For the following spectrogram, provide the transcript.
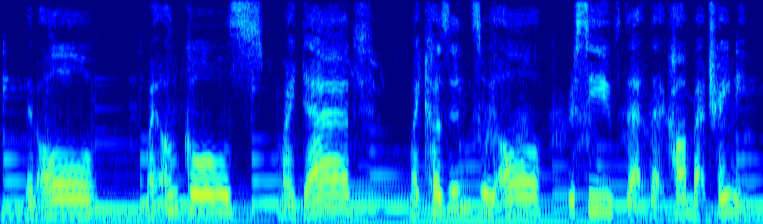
And all my uncles, my dad, my cousins, we all received that, that combat training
